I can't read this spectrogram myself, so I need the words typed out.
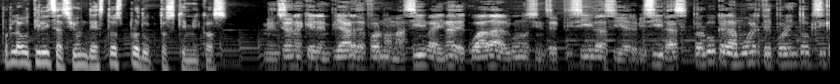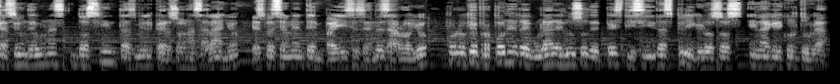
por la utilización de estos productos químicos. Menciona que el emplear de forma masiva e inadecuada algunos insecticidas y herbicidas provoca la muerte por intoxicación de unas 200.000 personas al año, especialmente en países en desarrollo, por lo que propone regular el uso de pesticidas peligrosos en la agricultura.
